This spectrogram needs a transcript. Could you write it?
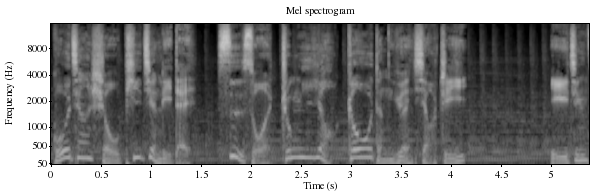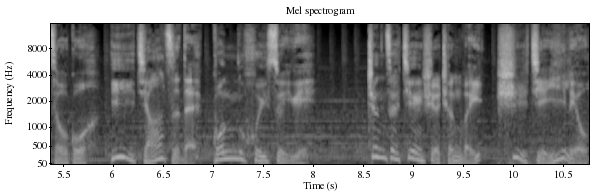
国家首批建立的四所中医药高等院校之一，已经走过一甲子的光辉岁月，正在建设成为世界一流、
